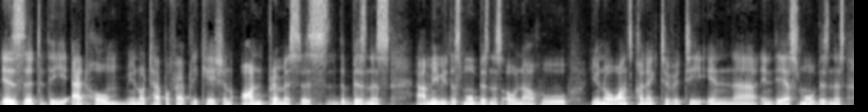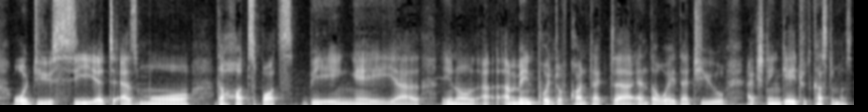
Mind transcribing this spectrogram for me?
Is it the at home, you know, type of application on premises, the business, uh, maybe the small business owner who you know wants connectivity in uh, in their small business, or do you see it as more the hotspots being a uh, you know a, main point of contact uh, and the way that you actually engage with customers?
